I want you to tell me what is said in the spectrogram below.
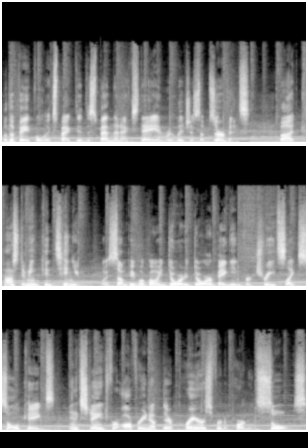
with the faithful expected to spend the next day in religious observance. But costuming continued, with some people going door to door begging for treats like soul cakes in exchange for offering up their prayers for departed souls.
